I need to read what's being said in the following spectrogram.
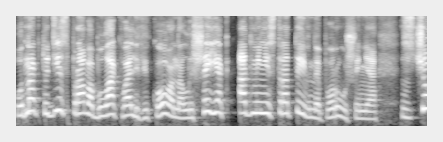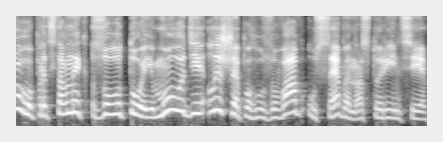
Однак тоді справа була кваліфікована лише як адміністративне порушення, з чого представник золотої молоді лише поглузував у себе на сторінці.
